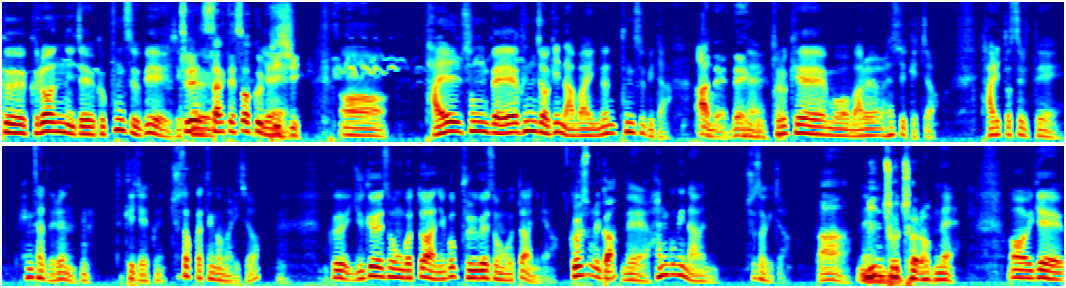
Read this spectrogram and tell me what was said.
그 그런 이제 그 풍습이 이제 trance 그, 상태 서클 예. pit이. 어, 달 숭배의 흔적이 남아 있는 풍습이다. 아, 어, 네, 네, 그렇죠. 그렇게 뭐 말을 할 수 있겠죠. 달이 떴을 때 행사들은 음. 특히 이제 그 추석 같은 거 말이죠. 그 유교에서 온 것도 아니고 불교에서 온 것도 아니에요. 그렇습니까? 네, 한국이 낳은 추석이죠. 아 네. 민초처럼. 네. 어, 이게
